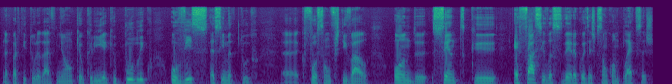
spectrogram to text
na partitura da Avignon que eu queria que o público ouvisse acima de tudo. que fosse um festival onde sente que é fácil aceder a coisas que são complexas,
